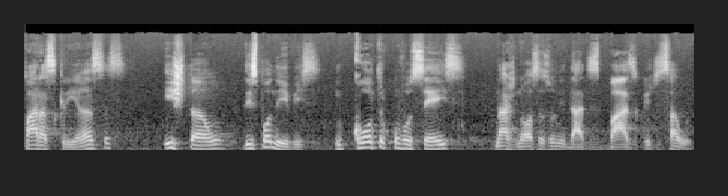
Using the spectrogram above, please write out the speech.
para as crianças estão disponíveis. Encontro com vocês nas nossas unidades básicas de saúde.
